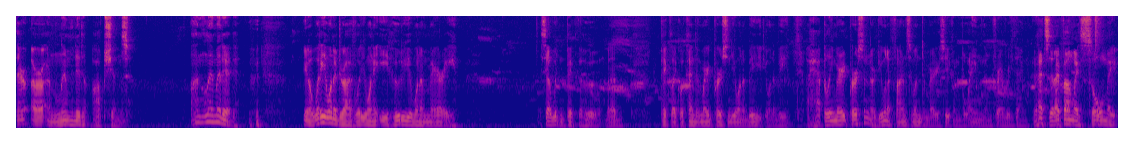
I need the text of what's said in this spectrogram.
There are unlimited options. Unlimited. you know, what do you want to drive? What do you want to eat? Who do you want to marry? See, I wouldn't pick the who, but I'd pick like what kind of married person do you want to be? Do you want to be a happily married person or do you want to find someone to marry so you can blame them for everything? That's it. I found my soulmate,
